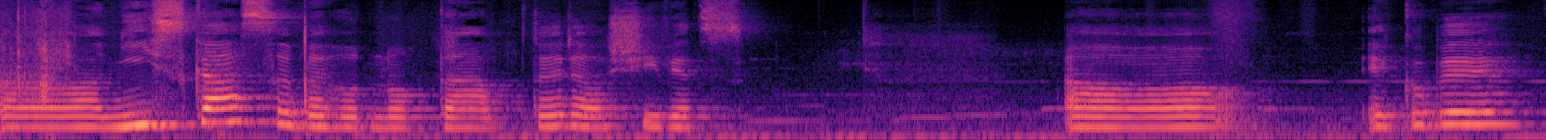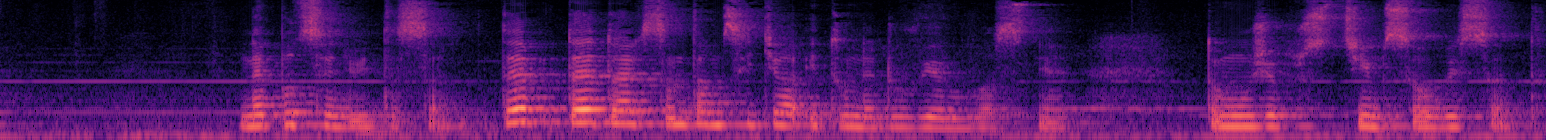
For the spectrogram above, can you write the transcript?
Uh, nízká sebehodnota, to je další věc. Uh, jakoby nepodceňujte se. To je, to je to, jak jsem tam cítila i tu nedůvěru vlastně. To může s tím souviset.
